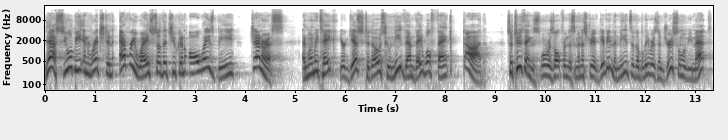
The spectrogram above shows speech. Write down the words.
Yes, you will be enriched in every way so that you can always be generous. And when we take your gifts to those who need them, they will thank God. So, two things will result from this ministry of giving. The needs of the believers in Jerusalem will be met,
